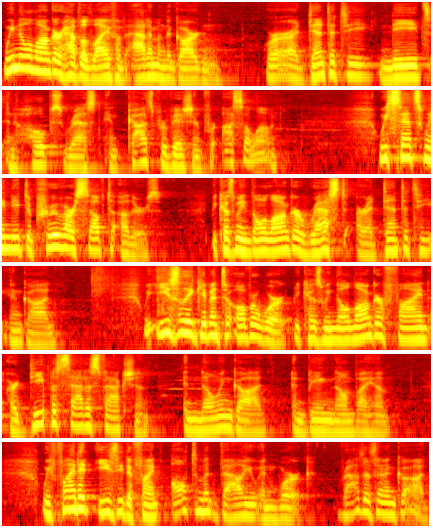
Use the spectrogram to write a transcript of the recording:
We no longer have the life of Adam in the garden, where our identity, needs, and hopes rest in God's provision for us alone. We sense we need to prove ourselves to others because we no longer rest our identity in God. We easily give in to overwork because we no longer find our deepest satisfaction in knowing God and being known by Him. We find it easy to find ultimate value in work rather than in God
